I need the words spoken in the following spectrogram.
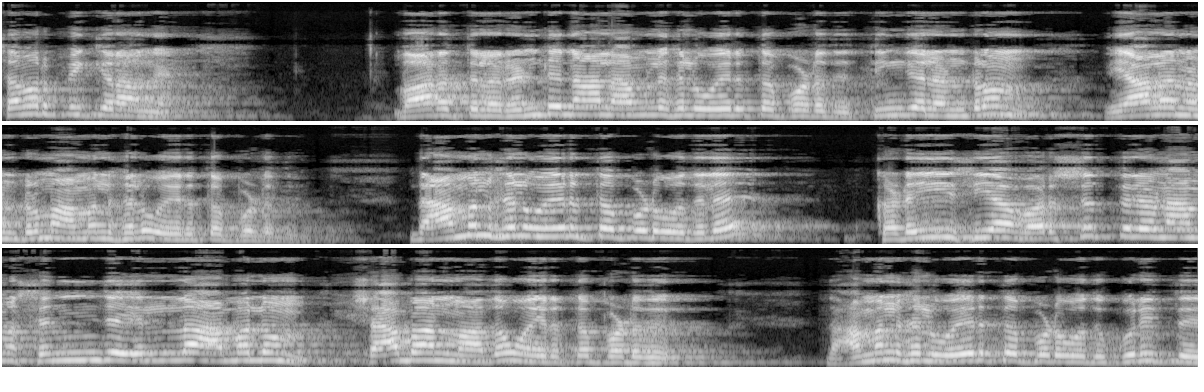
சமர்ப்பிக்கிறாங்க. வாரத்தில் ரெண்டு நாள் அமல்கள் உயர்த்தப்படுது. திங்கள் என்றும் வியாழன் என்றும் அமல்கள் உயர்த்தப்படுது. இந்த அமல்கள் உயர்த்தப்படுவதில் கடைசியாக வருஷத்தில் நாம் செஞ்ச எல்லா அமலும் ஷாபான் மாதம் உயர்த்தப்படுது. இந்த அமல்கள் உயர்த்தப்படுவது குறித்து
